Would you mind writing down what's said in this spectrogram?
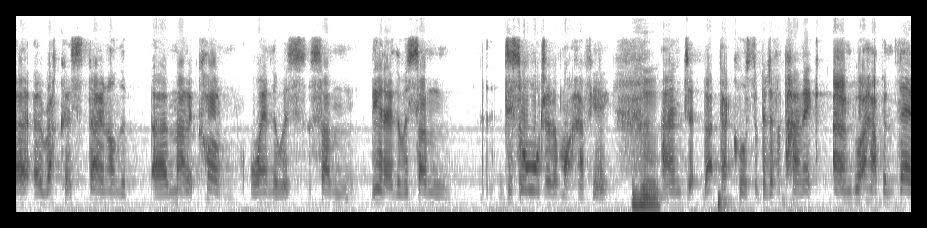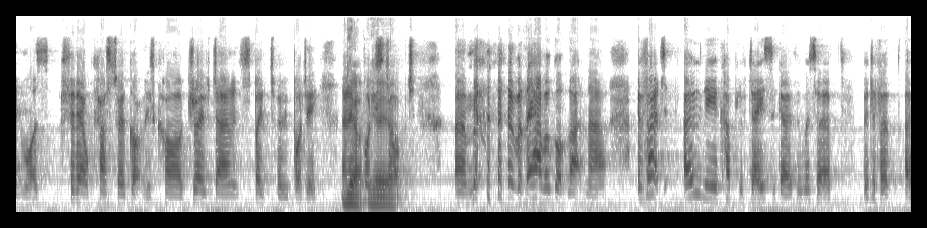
a, a ruckus down on the uh, Malecon when there was some, you know, there was some disorder and what have you hmm and that, that caused a bit of a panic. And what happened then was Fidel Castro got in his car, drove down, and spoke to everybody, and Yeah, everybody yeah, yeah. stopped. Um, but they haven't got that now. In fact, only a couple of days ago, there was a bit of a, a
